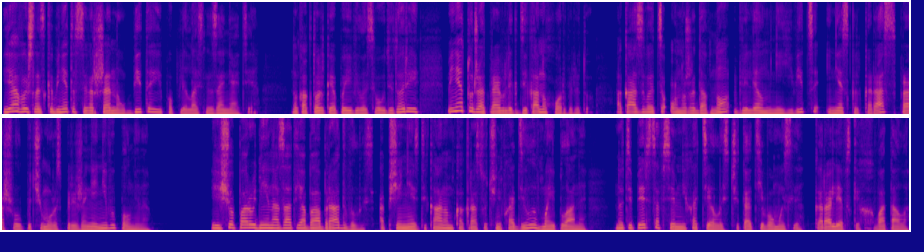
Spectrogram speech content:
Я вышла из кабинета совершенно убитая и поплелась на занятия. Но как только я появилась в аудитории, меня тут же отправили к декану Хорверету. Оказывается, он уже давно велел мне явиться и несколько раз спрашивал, почему распоряжение не выполнено. Еще пару дней назад я бы обрадовалась, общение с деканом как раз очень входило в мои планы — но теперь совсем не хотелось читать его мысли, королевских хватало.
